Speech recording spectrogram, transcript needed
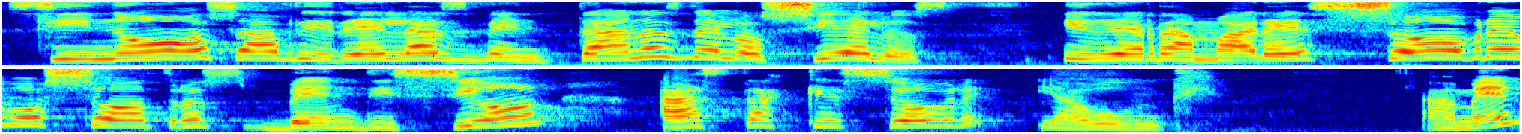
Si no os abriré las ventanas de los cielos y derramaré sobre vosotros bendición hasta que sobre y abunde. Amén.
